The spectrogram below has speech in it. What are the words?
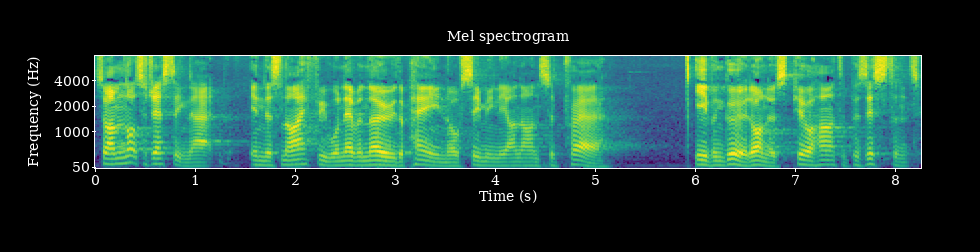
So I'm not suggesting that in this life we will never know the pain of seemingly unanswered prayer. Even good, honest, pure hearted, persistent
